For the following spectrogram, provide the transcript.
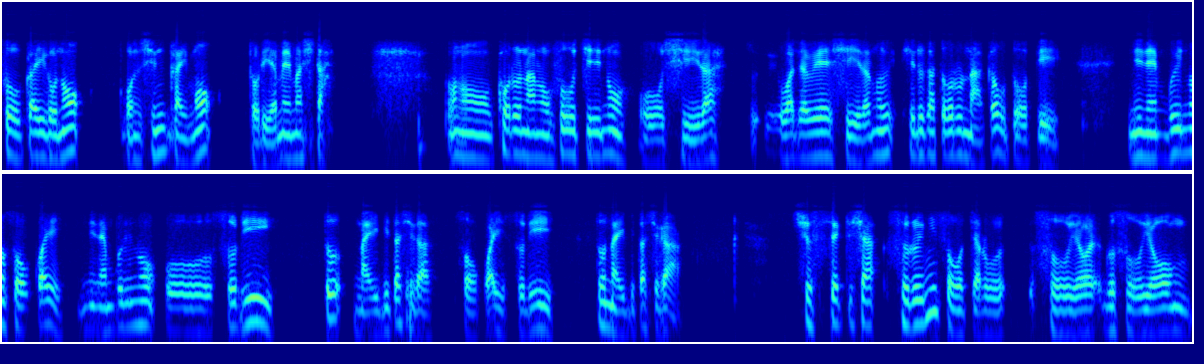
総会後の懇親会も取りやめました。このコロナの風知のシーラわじゃウェシーラのヒルガトル中を通って2年ぶりの総会2年ぶりのスリーと内ビタ氏が総会スリーと内ビタ氏が出席者するにそうちゃる数よぐ数四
